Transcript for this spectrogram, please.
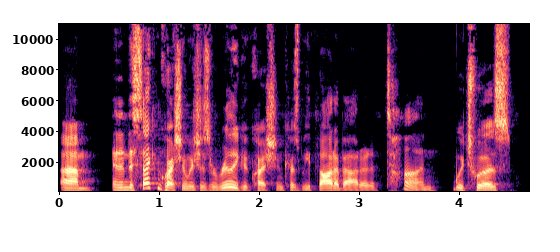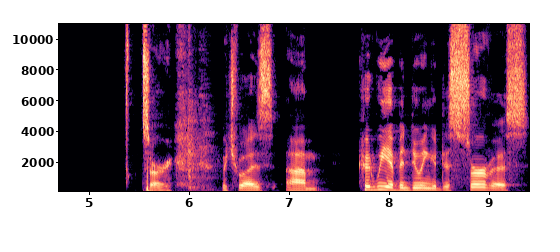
Um, and then the second question, which is a really good question because we thought about it a ton, which was, sorry, which was, um, could we have been doing a disservice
